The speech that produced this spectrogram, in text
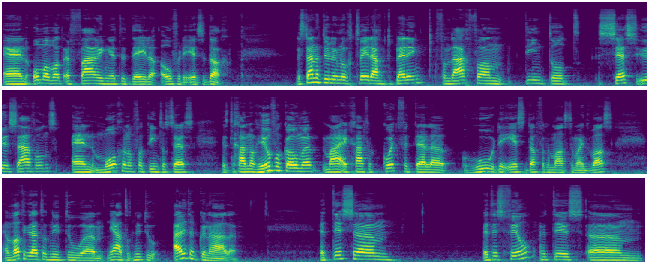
En om al wat ervaringen te delen over de eerste dag. Er staan natuurlijk nog twee dagen op de planning. Vandaag van 10 tot 6 uur s avonds. En morgen nog van 10 tot 6. Dus er gaat nog heel veel komen. Maar ik ga even kort vertellen hoe de eerste dag van de mastermind was. En wat ik daar tot nu toe, um, ja, tot nu toe uit heb kunnen halen. Het is, um, het is veel. Het is um,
